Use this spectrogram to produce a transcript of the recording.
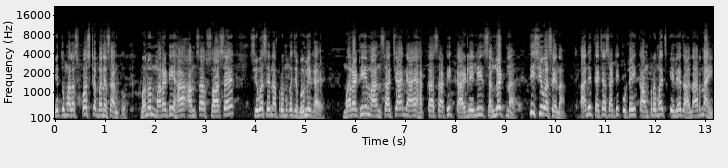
हे तुम्हाला स्पष्टपणे सांगतो म्हणून मराठी हा आमचा श्वास आहे शिवसेना प्रमुखाची भूमिका आहे मराठी माणसाच्या न्याय हक्कासाठी काढलेली संघटना ती शिवसेना आणि त्याच्यासाठी कुठेही कॉम्प्रोमाइज केले जाणार नाही.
